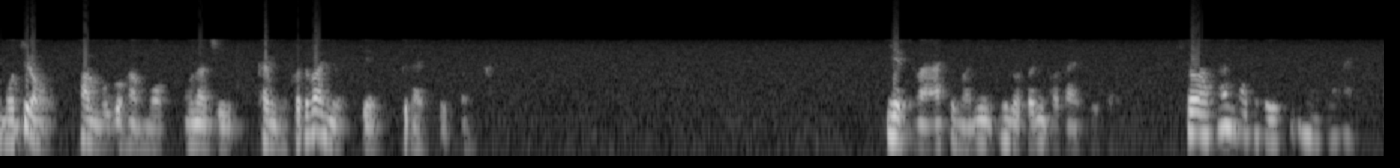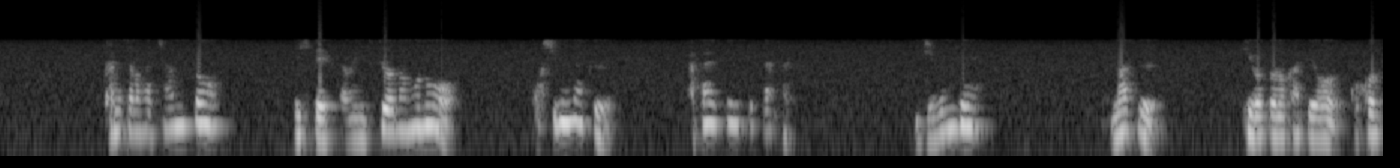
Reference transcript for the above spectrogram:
もちろんパンもご飯も同じ神の言葉によって作られていきます。イエスは悪魔に見事に答えていた。人はパンだけで生きるのではない。神様がちゃんと生きていくために必要なものを惜しみなく与えていてください。自分で、まず、仕事の糧をここ、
